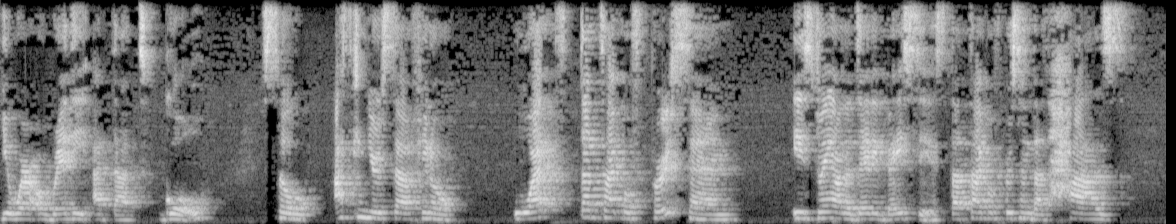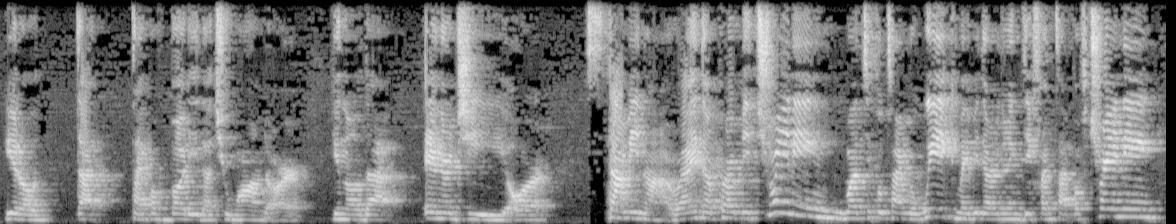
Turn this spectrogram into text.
you were already at that goal. So asking yourself, you know, what that type of person is doing on a daily basis, that type of person that has, you know, that type of body that you want or, you know, that energy or stamina, right? They're probably training multiple times a week. Maybe they're doing different type of training.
